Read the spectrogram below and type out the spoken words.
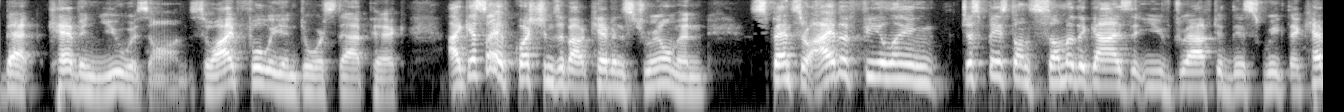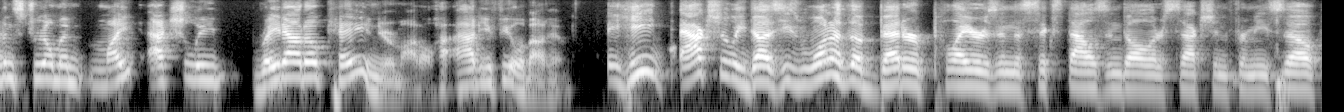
that Kevin Yu is on. So I fully endorse that pick. I guess I have questions about Kevin Streelman. Spencer, I have a feeling, just based on some of the guys that you've drafted this week, that Kevin Streelman might actually rate out okay in your model. How, how do you feel about him? He actually does. He's one of the better players in the six thousand dollars section for me. So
